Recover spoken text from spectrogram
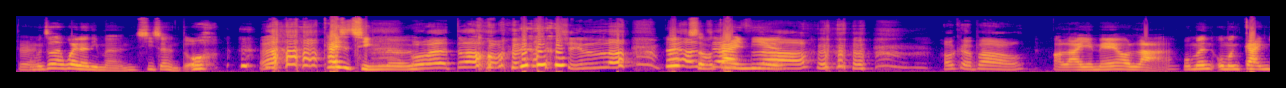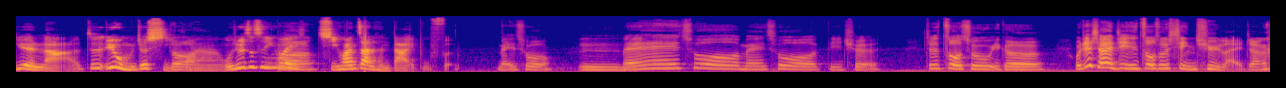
对我们真的为了你们牺牲很多，开始勤了。我们对啊，我们勤了，什么概念？好可怕哦！好啦，也没有啦，我们我们甘愿啦，就是因为我们就喜欢啊。我觉得这是因为喜欢占了很大一部分。没错，嗯，没错，没错，的确，就是做出一个。我觉得小眼睛已经做出兴趣来，这样。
